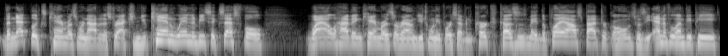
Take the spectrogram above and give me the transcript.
the Netflix cameras were not a distraction. You can win and be successful while having cameras around you 24 7. Kirk Cousins made the playoffs. Patrick Mahomes was the NFL MVP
